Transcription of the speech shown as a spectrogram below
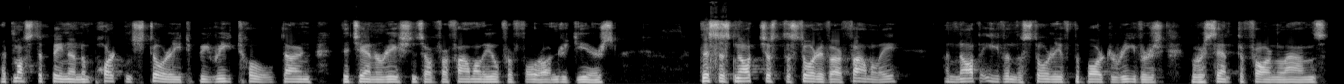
It must have been an important story to be retold down the generations of our family over 400 years. This is not just the story of our family, and not even the story of the border reivers who were sent to foreign lands.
